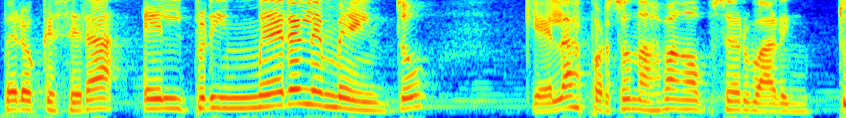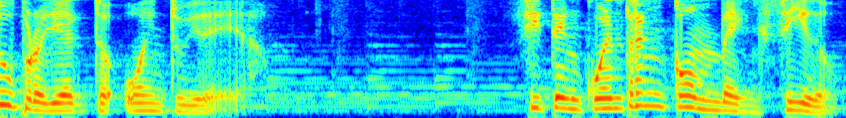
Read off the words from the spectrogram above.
pero que será el primer elemento que las personas van a observar en tu proyecto o en tu idea. Si te encuentran convencido,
